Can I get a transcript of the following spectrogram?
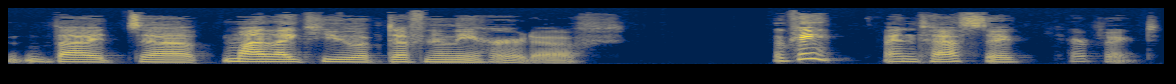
but uh, Mile IQ I've definitely heard of. Okay, fantastic. Perfect.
